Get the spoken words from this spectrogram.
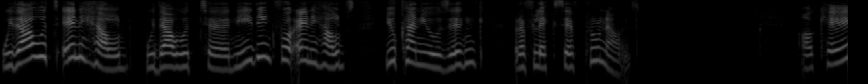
without any help, without uh, needing for any helps, you can using reflexive pronouns. Okay,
